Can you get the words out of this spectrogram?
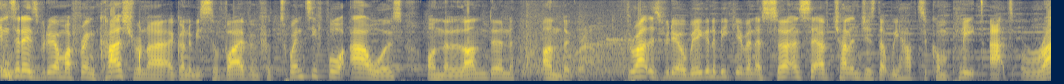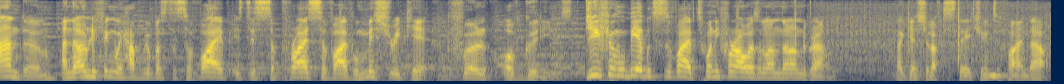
In today's video, my friend Kaisha and I are going to be surviving for 24 hours on the London Underground. Throughout this video, we're going to be given a certain set of challenges that we have to complete at random, and the only thing we have with us to survive is this surprise survival mystery kit full of goodies. Do you think we'll be able to survive 24 hours in London Underground? I guess you'll have to stay tuned to find out.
